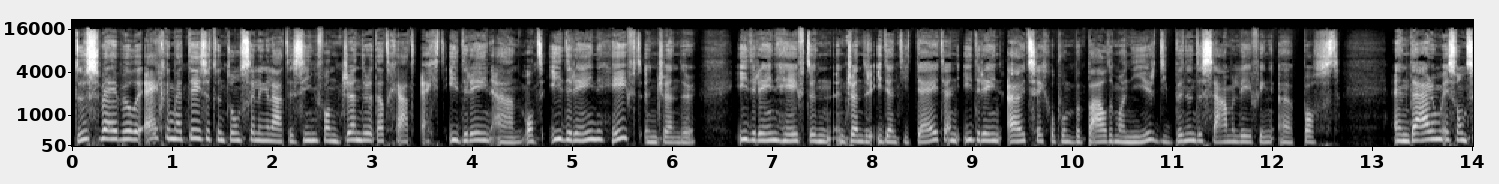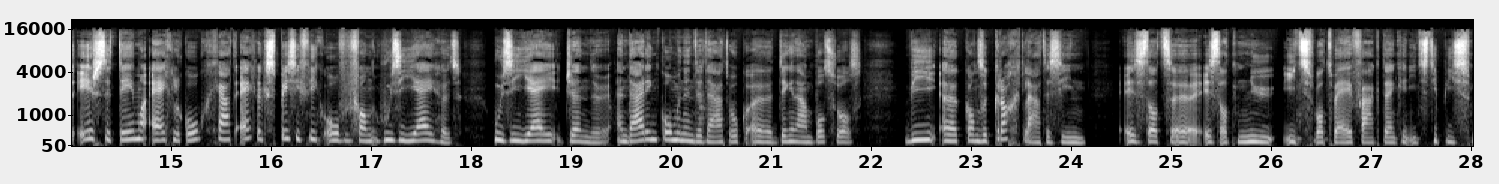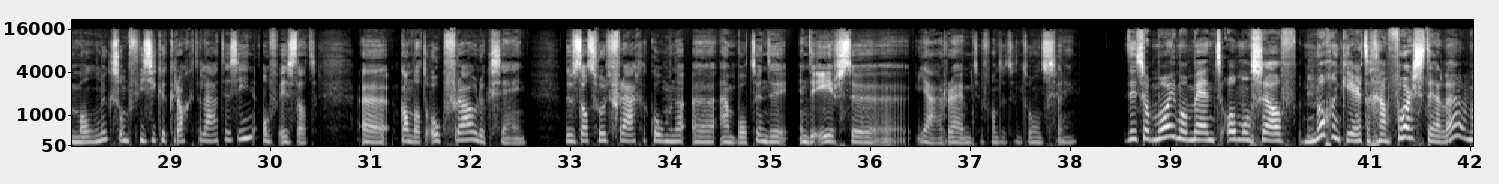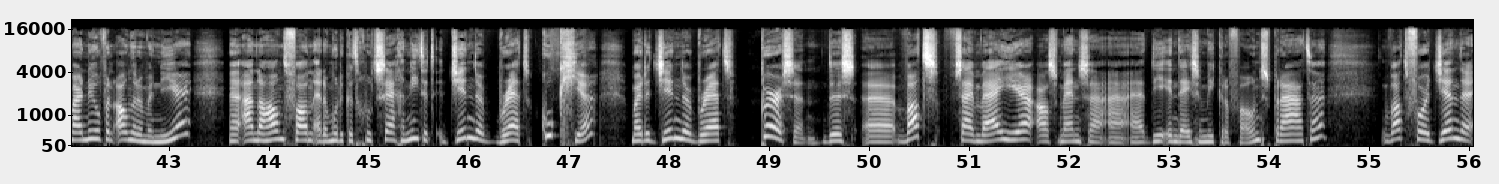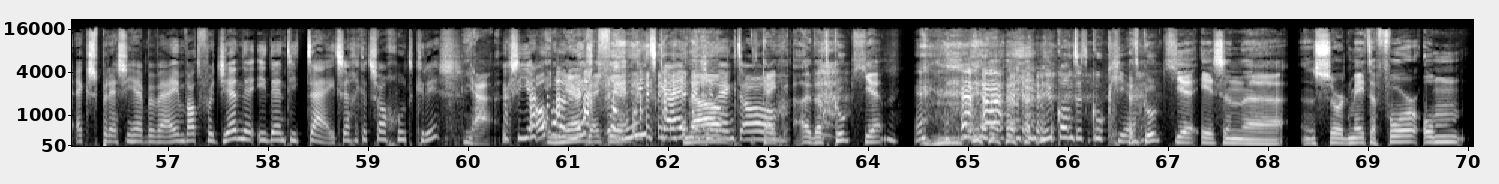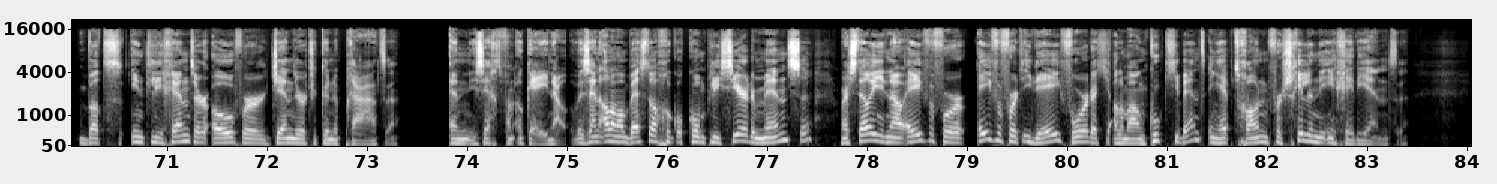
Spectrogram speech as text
Dus wij willen eigenlijk met deze tentoonstelling laten zien van gender, dat gaat echt iedereen aan. Want iedereen heeft een gender. Iedereen heeft een, genderidentiteit en iedereen uit zich op een bepaalde manier die binnen de samenleving eh, past. En daarom is ons eerste thema eigenlijk ook, gaat eigenlijk specifiek over van hoe zie jij het? Hoe zie jij gender? En daarin komen inderdaad ook eh, dingen aan bod zoals wie eh, kan zijn kracht laten zien? Is dat, eh, is dat nu iets wat wij vaak denken, iets typisch mannelijks om fysieke kracht te laten zien? Of is dat, eh, kan dat ook vrouwelijk zijn? Dus dat soort vragen komen eh, aan bod in de, in de eerste ja, ruimte van de tentoonstelling. Dit is een mooi moment om onszelf nog een keer te gaan voorstellen, maar nu op een andere manier. Aan de hand van, en dan moet ik het goed zeggen, niet het gingerbread koekje, maar de gingerbread person. Dus eh, wat zijn wij hier als mensen eh, eh, die in deze microfoons praten? Wat voor gender-expressie hebben wij en wat voor gender-identiteit? Zeg ik het zo goed, Chris? Ja, Ik zie je ook wel een merk licht dat je- vermoeid kijken. dat je Nou, denkt, oh, kijk, dat koekje, nu komt het koekje. Het koekje is een, een soort metafoor om wat intelligenter over gender te kunnen praten. En je zegt van oké, nou, we zijn allemaal best wel gecompliceerde mensen. Maar stel je nou even voor, even voor het idee voor dat je allemaal een koekje bent en je hebt gewoon verschillende ingrediënten.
